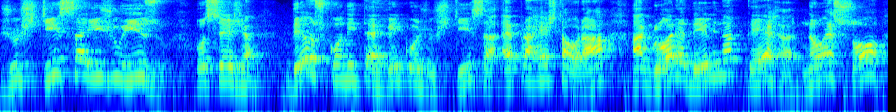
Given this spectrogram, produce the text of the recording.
justiça e juízo. Ou seja, Deus, quando intervém com justiça, é para restaurar a glória dele na terra. Não é só,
